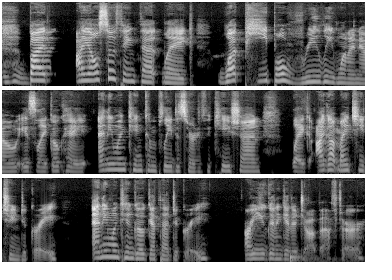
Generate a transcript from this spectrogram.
Mm-hmm. But I also think that like what people really want to know is like, okay, anyone can complete a certification. Like, I got my teaching degree. Anyone can go get that degree. Are you going to get a job after?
